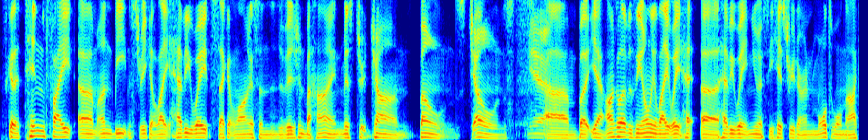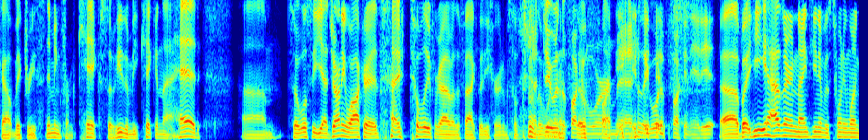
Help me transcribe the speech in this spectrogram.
He's got a 10 fight um, unbeaten streak at light heavyweight, second longest in the division behind Mr. John Bones Jones. Yeah. Um, but yeah, Ankalev is the only lightweight he- uh, heavyweight in UFC history to earn multiple knockout victories stemming from kicks. So he's going to be kicking the head. Um, so we'll see. Yeah, Johnny Walker. It's I totally forgot about the fact that he hurt himself doing the doing worm. the That's so fucking worm, funny. man. Like what a fucking idiot. Uh, but he has earned 19 of his 21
